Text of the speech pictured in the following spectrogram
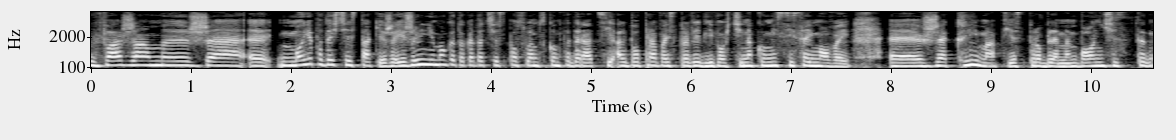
Uważam, że y, moje podejście jest takie, że jeżeli nie mogę dogadać się z posłem z Konfederacji albo Prawa i Sprawiedliwości na komisji sejmowej, y, że klimat jest problemem, bo oni się z tym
